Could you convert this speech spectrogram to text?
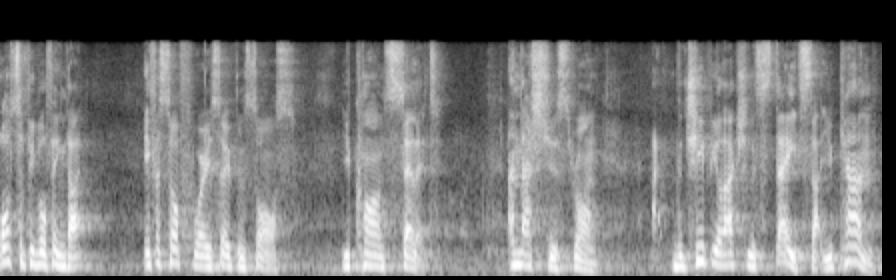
Lots of people think that if a software is open source, you can't sell it. And that's just wrong. The GPL actually states that you can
